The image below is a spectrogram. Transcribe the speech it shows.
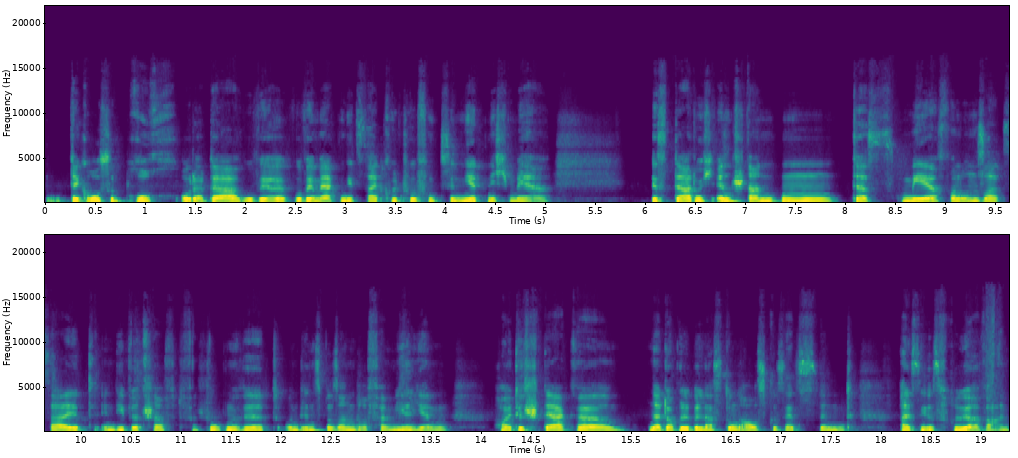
der große Bruch oder da, wo wir, wo wir merken, die Zeitkultur funktioniert nicht mehr, ist dadurch entstanden, dass mehr von unserer Zeit in die Wirtschaft verschoben wird und insbesondere Familien heute stärker einer Doppelbelastung ausgesetzt sind, als sie es früher waren.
